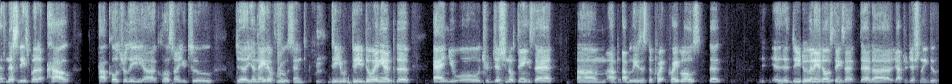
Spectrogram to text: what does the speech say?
ethnicities, but how how culturally uh, close are you to the, your native roots, and do you do you do any of the annual traditional things that um, I, I believe it's the pueblos that. Do you do any of those things that that uh, y'all traditionally do?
